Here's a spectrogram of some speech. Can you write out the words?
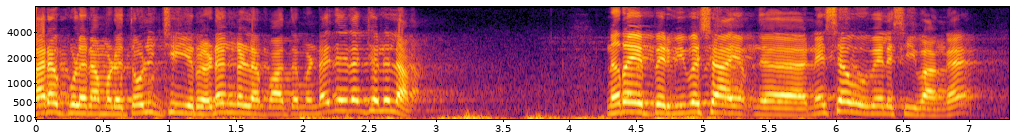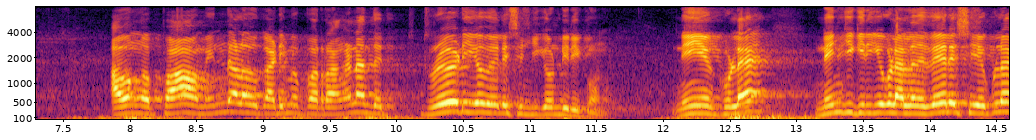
வரக்குள்ள நம்முடைய தொழில் செய்கிற இடங்களில் பார்த்தோம்னா இதெல்லாம் சொல்லலாம். நிறைய பேர் விவசாயம் இந்த நெசவு வேலை செய்வாங்க. அவங்க பாவம் எந்த அளவுக்கு அடிமைப்படுறாங்கன்னா அந்த ரேடியோ வேலை செஞ்சு கொண்டு இருக்கும் நீங்கக்குள்ள அல்லது வேலை செய்யக்குள்ள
